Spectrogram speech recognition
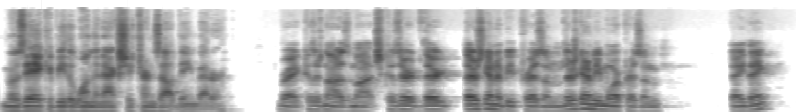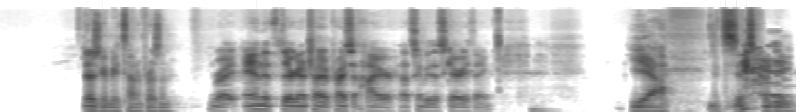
Mosaic could be the one that actually turns out being better. Right, because there's not as much. Because there, there, there's going to be Prizm. There's going to be more Prizm. Don't you think? There's going to be a ton of Prizm. Right, and they're going to try to price it higher. That's going to be the scary thing. Yeah, it's it's going to be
